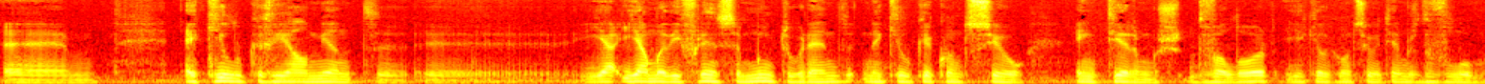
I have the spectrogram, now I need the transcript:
Eh, aquilo que realmente. Eh, e, há, e há uma diferença muito grande naquilo que aconteceu em termos de valor e aquilo que aconteceu em termos de volume.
